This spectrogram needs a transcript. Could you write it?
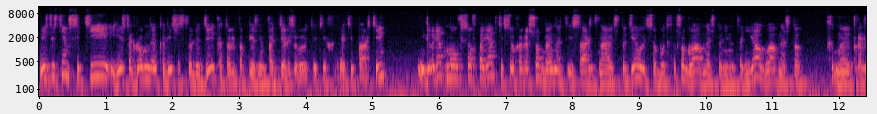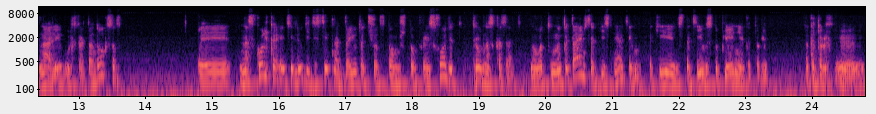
Вместе с тем в сети есть огромное количество людей, которые по-прежнему поддерживают этих, эти партии. Говорят, мол, все в порядке, все хорошо, Беннет и Сарт знают, что делают, все будет хорошо. Главное, что не Натаньяу, главное, что мы прогнали ультраортодоксов. И насколько эти люди действительно отдают отчет в том, что происходит, трудно сказать. Но вот мы пытаемся объяснять им такие статьи, выступления, которые, о которых э,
